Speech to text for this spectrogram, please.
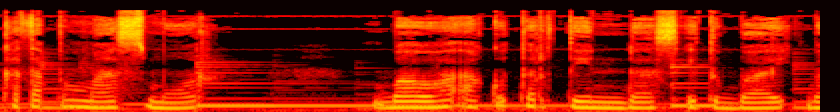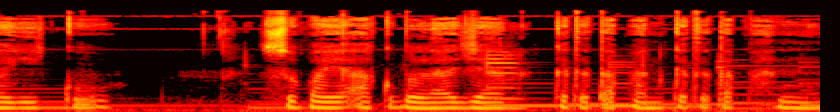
Kata pemazmur, bahwa aku tertindas itu baik bagiku, supaya aku belajar ketetapan-ketetapanmu.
